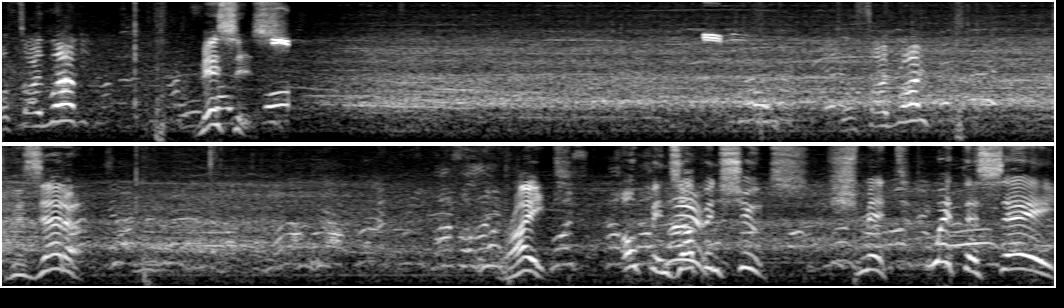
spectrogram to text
Offside left. misses. Offside right. Gazetta. Right. Opens up and shoots. Schmidt with the save.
